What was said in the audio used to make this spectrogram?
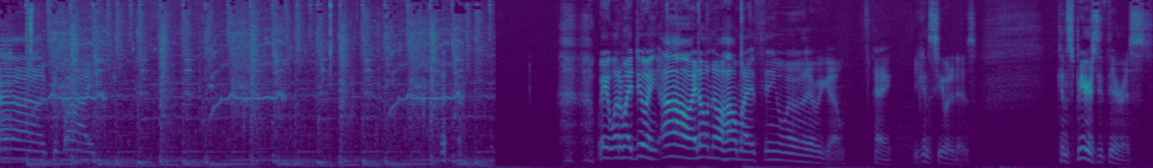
Ah, goodbye. Wait, what am I doing? Oh, I don't know how my thing. Oh, there we go. Hey, you can see what it is. Conspiracy theorists.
